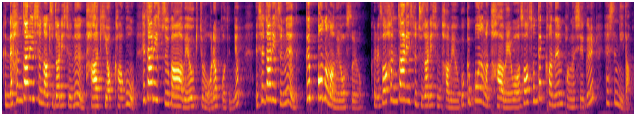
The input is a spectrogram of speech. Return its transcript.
근데 한 자릿수나 두 자릿수는 다 기억하고 세 자릿수가 외우기 좀 어렵거든요. 근데 세 자릿수는 끝번호만 외웠어요. 그래서 한 자릿수, 두 자릿수는 다 외우고 끝번호만 다 외워서 선택하는 방식을 했습니다.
